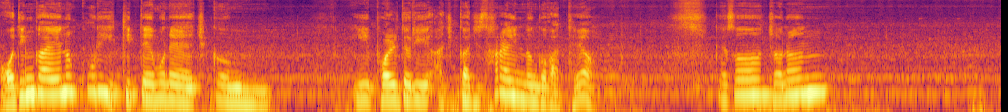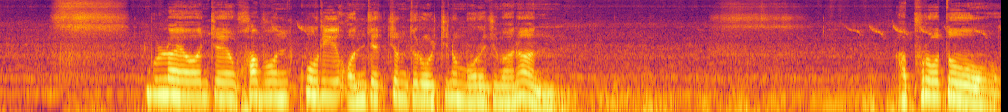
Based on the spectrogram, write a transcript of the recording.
어딘가에는 꿀이 있기 때문에 지금 이 벌들이 아직까지 살아있는 것 같아요. 그래서 저는 몰라요. 이제 화분 꿀이 언제쯤 들어올지는 모르지만은 앞으로도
